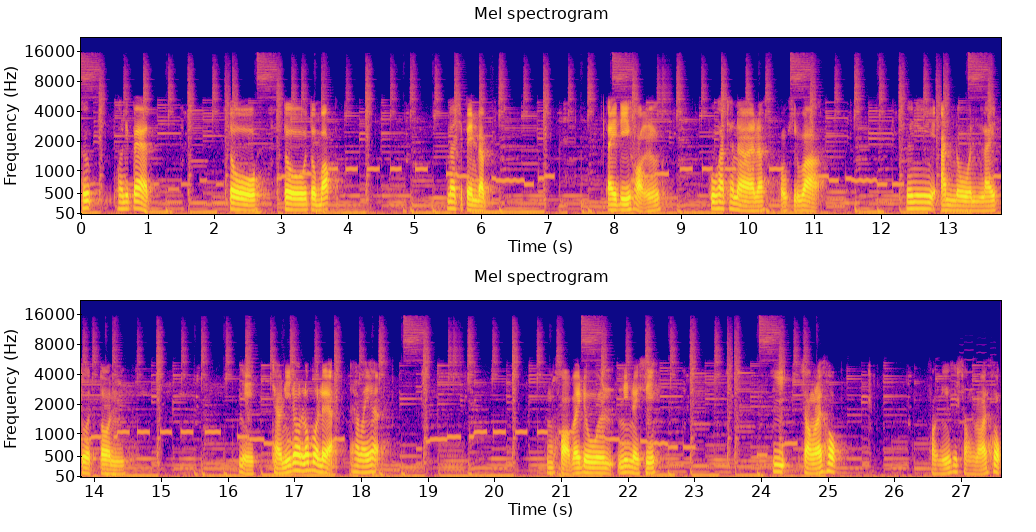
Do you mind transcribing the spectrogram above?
ฮึบคนที่แปดโตโตโตบล็อก น่าจะเป็นแบบไอดีของผู้พัฒนานะ ผมคิดว่าเฮ้ยนี่อันโนนไร้ตัวตน นี่ แถวนี้โดนลบหมดเลยอะทำไมอะผมขอไปดูนี่หน่อยสิที่สองร้อยหกฝั่งนี้คือสองร้อยหก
